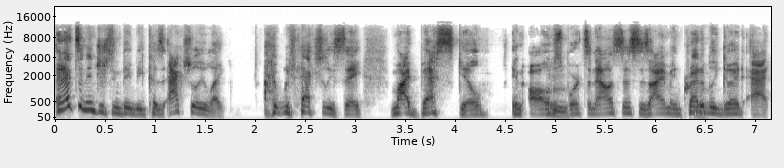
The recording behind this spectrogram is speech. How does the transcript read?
and that's an interesting thing because actually, like I would actually say my best skill in all of Mhm. sports analysis is I am incredibly good at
